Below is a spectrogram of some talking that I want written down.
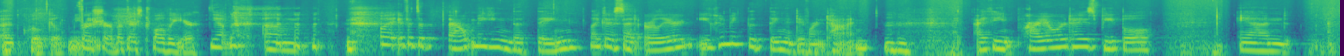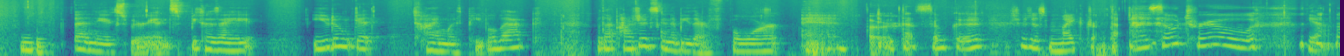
a, a quilt guild meeting. For sure, but there's 12 a year. Yep. Um, but if it's about making the thing, like I said earlier, you can make the thing a different time. I think prioritize people and then the experience because I, you don't get time with people back, but that project's gonna be there forever. Dude, that's so good. Should just mic drop that. And it's so true. Yeah.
